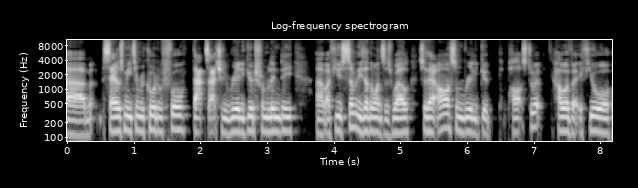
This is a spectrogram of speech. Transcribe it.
um, sales meeting recorder before. That's actually really good from Lindy. Um, I've used some of these other ones as well. So there are some really good parts to it. However, if you're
